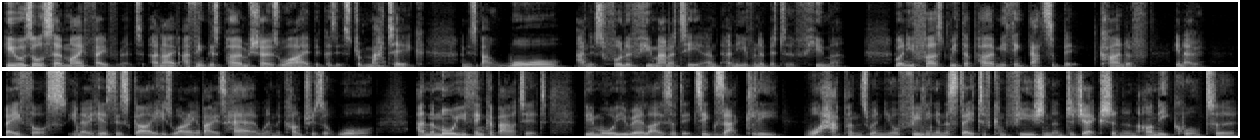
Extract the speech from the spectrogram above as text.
He was also my favourite, and I, I think this poem shows why, because it's dramatic and it's about war and it's full of humanity and, and even a bit of humour. When you first read the poem, you think that's a bit kind of, you know, bathos. You know, here's this guy, he's worrying about his hair when the country's at war. And the more you think about it, the more you realize that it's exactly what happens when you're feeling in a state of confusion and dejection and unequal to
